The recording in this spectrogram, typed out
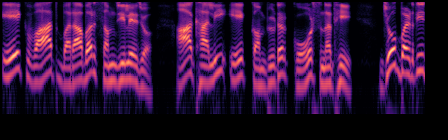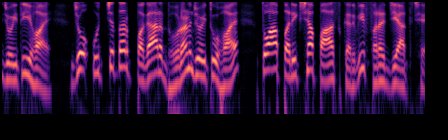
એક વાત બરાબર સમજી લેજો. આ ખાલી એક કોમ્પ્યુટર કોર્સ નથી. જો બઢતી જોઈતી હોય, જો ઉચ્ચતર પગાર ધોરણ જોઈતું હોય, તો આ પરીક્ષા પાસ કરવી ફરજિયાત છે.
